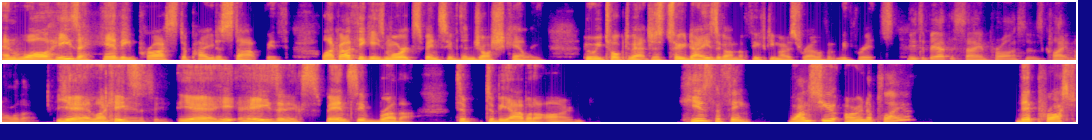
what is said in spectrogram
And while he's a heavy price to pay to start with, like I think he's more expensive than Josh Kelly, who we talked about just two days ago on the 50 most relevant with Ritz. He's about the same price as Clayton Oliver. Yeah, like he's fantasy. yeah, he, he's an expensive brother to, to be able to own. Here's the thing once you own a player, their price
